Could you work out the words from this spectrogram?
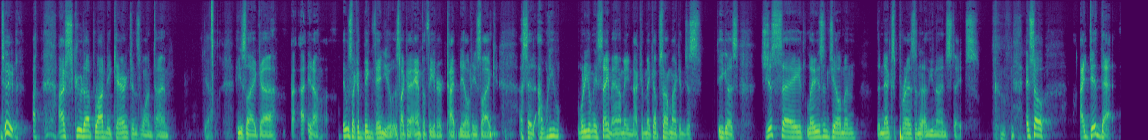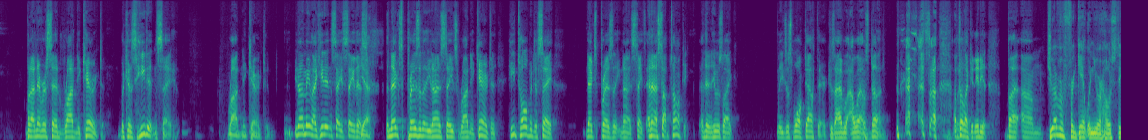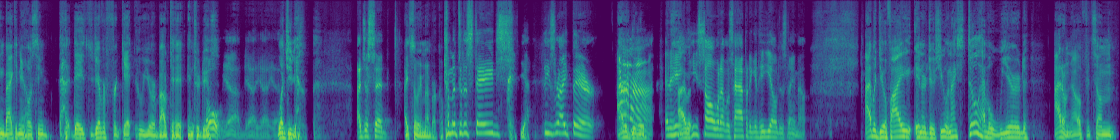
dude I, I screwed up rodney carrington's one time Yeah. he's like uh I, I- you know it was like a big venue it was like an amphitheater type deal and he's like i said uh, what do you what do you want me to say man i mean i can make up something i can just he goes just say ladies and gentlemen the next president of the united states and so i did that but I never said Rodney Carrington because he didn't say Rodney Carrington. You know what I mean? Like he didn't say say this. Yeah. The next president of the United States, Rodney Carrington. He told me to say next president of the United States, and then I stopped talking. And then he was like, he just walked out there because I, I I was done. so I felt like an idiot. But um, Did you ever forget when you were hosting back in your hosting days? Did you ever forget who you were about to introduce? oh yeah, yeah, yeah, yeah. What'd you do? I just said, I still remember a couple. coming to the stage. Yeah. he's right there. I would do- Ah! And he would- he saw what was happening and he yelled his name out. I would do if I introduce you, and I still have a weird. I don't know if it's some.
